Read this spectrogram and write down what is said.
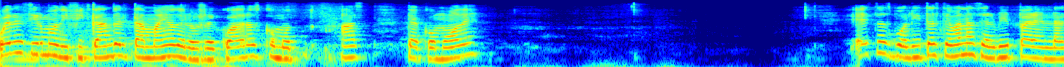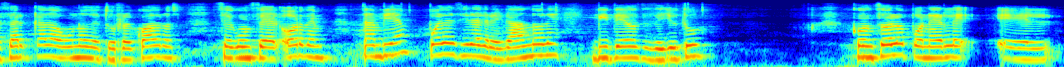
Puedes ir modificando el tamaño de los recuadros como más te acomode. Estas bolitas te van a servir para enlazar cada uno de tus recuadros según sea el orden. También puedes ir agregándole videos desde YouTube. Con solo ponerle el,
